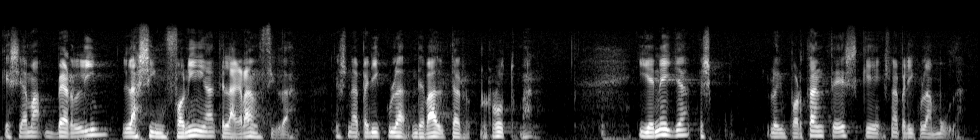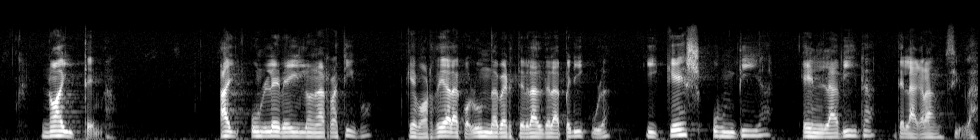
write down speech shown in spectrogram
que se llama Berlín, la sinfonía de la gran ciudad. Es una película de Walter Ruttmann. Y en ella lo importante es que es una película muda. No hay tema. Hay un leve hilo narrativo que bordea la columna vertebral de la película y que es un día en la vida de la gran ciudad.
